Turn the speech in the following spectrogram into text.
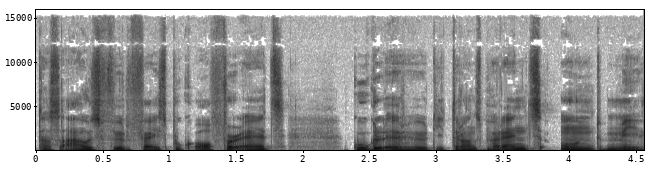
das Aus für Facebook Offer Ads, Google erhöht die Transparenz und mehr.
